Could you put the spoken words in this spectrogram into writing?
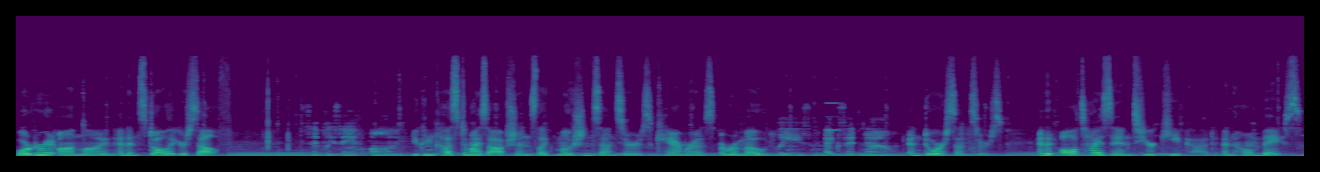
Order it online and install it yourself. SimpliSafe on. You can customize options like motion sensors, cameras, a remote, Please exit now. and door sensors, and it all ties into your keypad and home base.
